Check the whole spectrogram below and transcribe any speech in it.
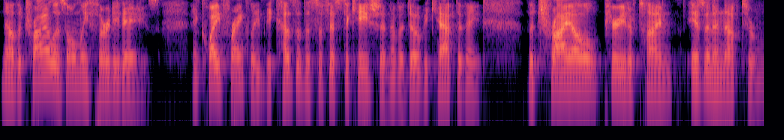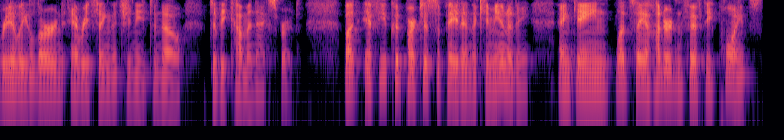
Now, the trial is only 30 days, and quite frankly, because of the sophistication of Adobe Captivate, the trial period of time isn't enough to really learn everything that you need to know to become an expert. But if you could participate in the community and gain, let's say, 150 points,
